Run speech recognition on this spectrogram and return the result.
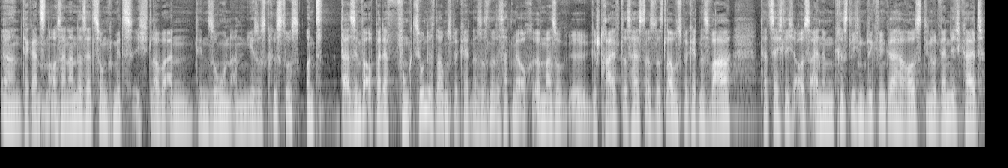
äh, der ganzen Auseinandersetzung mit, ich glaube, an den Sohn, an Jesus Christus. Und da sind wir auch bei der Funktion des Glaubensbekenntnisses. Ne? Das hatten wir auch äh, mal so gestreift. Das heißt also, das Glaubensbekenntnis war tatsächlich aus einem christlichen Blickwinkel heraus die Notwendigkeit,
